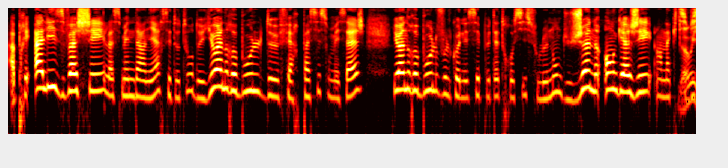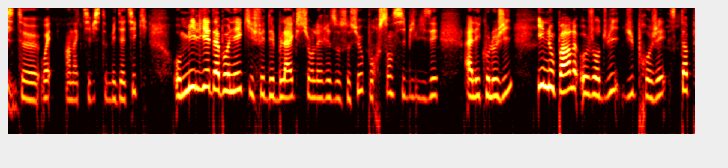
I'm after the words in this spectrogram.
Après Alice Vacher la semaine dernière, c'est au tour de Johan Reboul de faire passer son message. Johan Reboul, vous le connaissez peut-être aussi sous le nom du jeune engagé, un activiste, euh, ouais, un activiste médiatique aux milliers d'abonnés qui fait des blagues sur les réseaux sociaux pour sensibiliser à l'écologie. Il nous parle aujourd'hui du projet Stop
